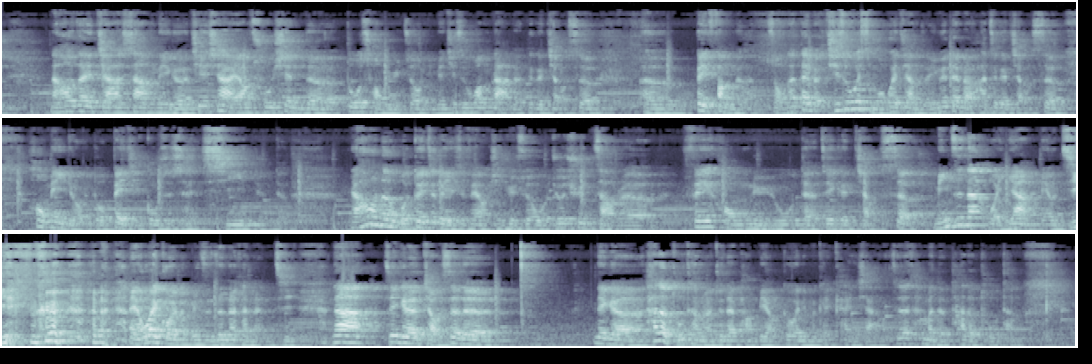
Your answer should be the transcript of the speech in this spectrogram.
然后再加上那个接下来要出现的多重宇宙里面，其实汪达的那个角色，呃，被放的很重。那代表其实为什么会这样子？因为代表他这个角色后面有很多背景故事是很吸引人的。然后呢，我对这个也是非常有兴趣，所以我就去找了。绯红女巫的这个角色名字呢，我一样没有记。哎呀，外国人的名字真的很难记。那这个角色的那个他的图腾呢，就在旁边哦。各位你们可以看一下，这是他们的他的图腾。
